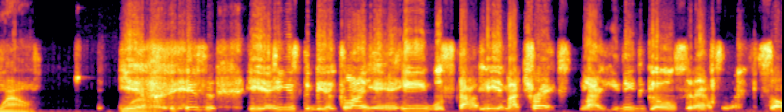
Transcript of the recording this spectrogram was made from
Wow. Yeah, wow. yeah, he used to be a client, and he would stop me in my tracks. Like, you need to go sit down somewhere. So,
